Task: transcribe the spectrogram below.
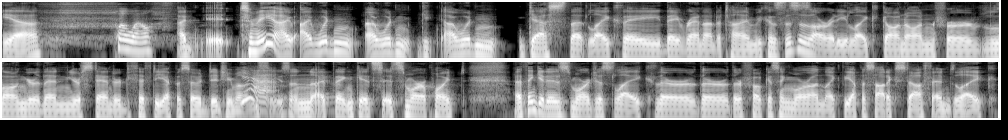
yeah. Well, well. I it, to me I I wouldn't I wouldn't I wouldn't guess that like they they ran out of time because this has already like gone on for longer than your standard 50 episode Digimon Yeah. season. I think it's it's more a point I think it is more just like they're they're they're focusing more on like the episodic stuff and like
